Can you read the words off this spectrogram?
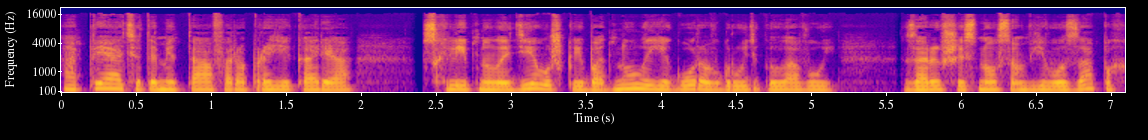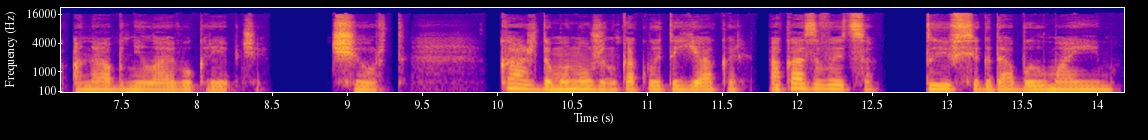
Опять эта метафора про якоря. Всхлипнула девушка и боднула Егора в грудь головой. Зарывшись носом в его запах, она обняла его крепче. Черт, каждому нужен какой-то якорь. Оказывается, ты всегда был моим.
